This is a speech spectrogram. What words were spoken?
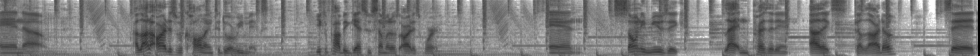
And um, a lot of artists were calling to do a remix. You could probably guess who some of those artists were. And Sony Music Latin president Alex Gallardo said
